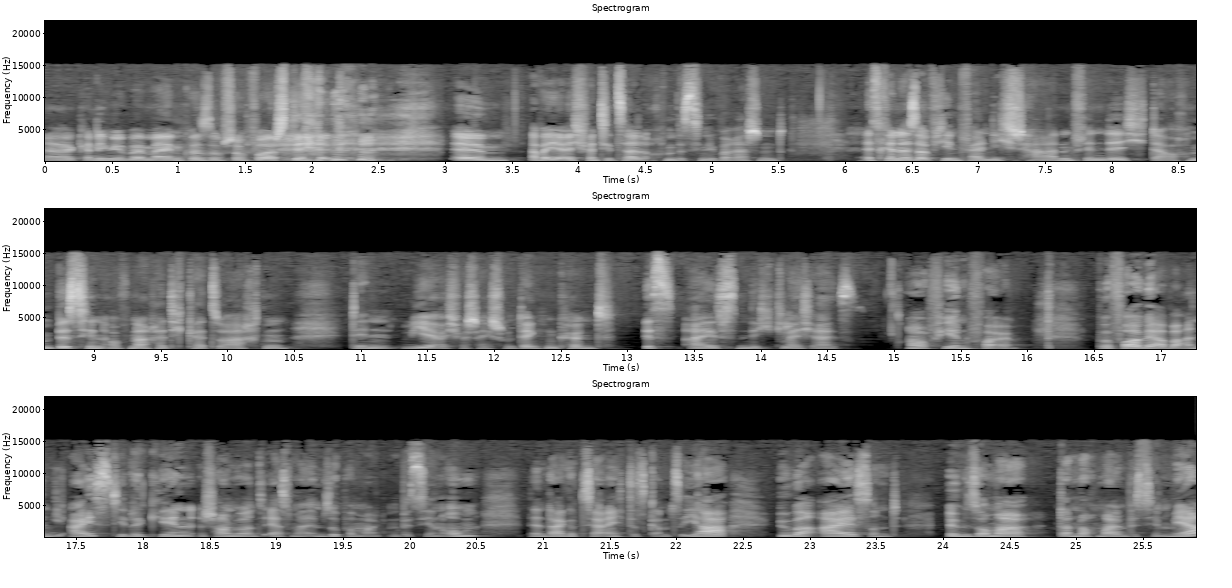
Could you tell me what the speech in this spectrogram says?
ja, kann ich mir bei meinem Konsum schon vorstellen. ähm, aber ja, ich fand die Zahl auch ein bisschen überraschend. Es kann also auf jeden Fall nicht schaden, finde ich, da auch ein bisschen auf Nachhaltigkeit zu achten. Denn wie ihr euch wahrscheinlich schon denken könnt, ist Eis nicht gleich Eis. Auf jeden Fall. Bevor wir aber an die Eisdiele gehen, schauen wir uns erstmal im Supermarkt ein bisschen um, denn da gibt's ja eigentlich das ganze Jahr über Eis und im Sommer dann nochmal ein bisschen mehr.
